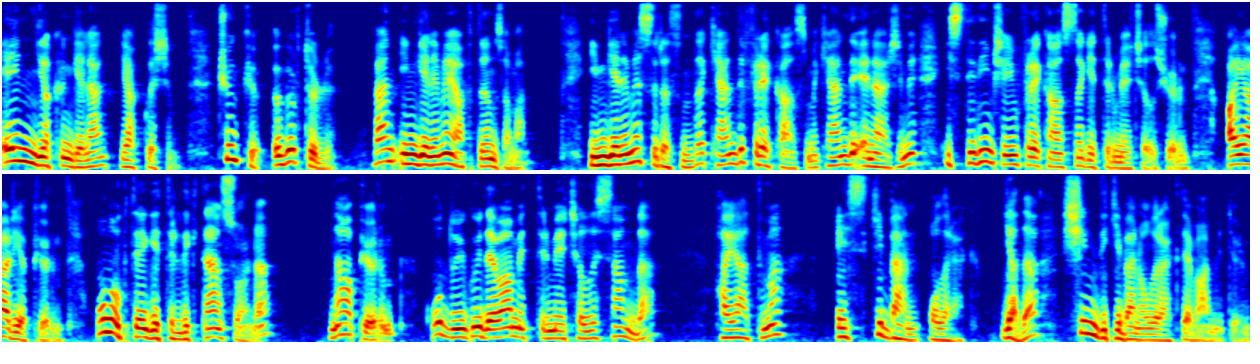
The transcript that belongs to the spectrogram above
en yakın gelen yaklaşım. Çünkü öbür türlü ben imgeleme yaptığım zaman imgeleme sırasında kendi frekansımı, kendi enerjimi istediğim şeyin frekansına getirmeye çalışıyorum. Ayar yapıyorum. O noktaya getirdikten sonra ne yapıyorum? O duyguyu devam ettirmeye çalışsam da hayatıma eski ben olarak ya da şimdiki ben olarak devam ediyorum.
